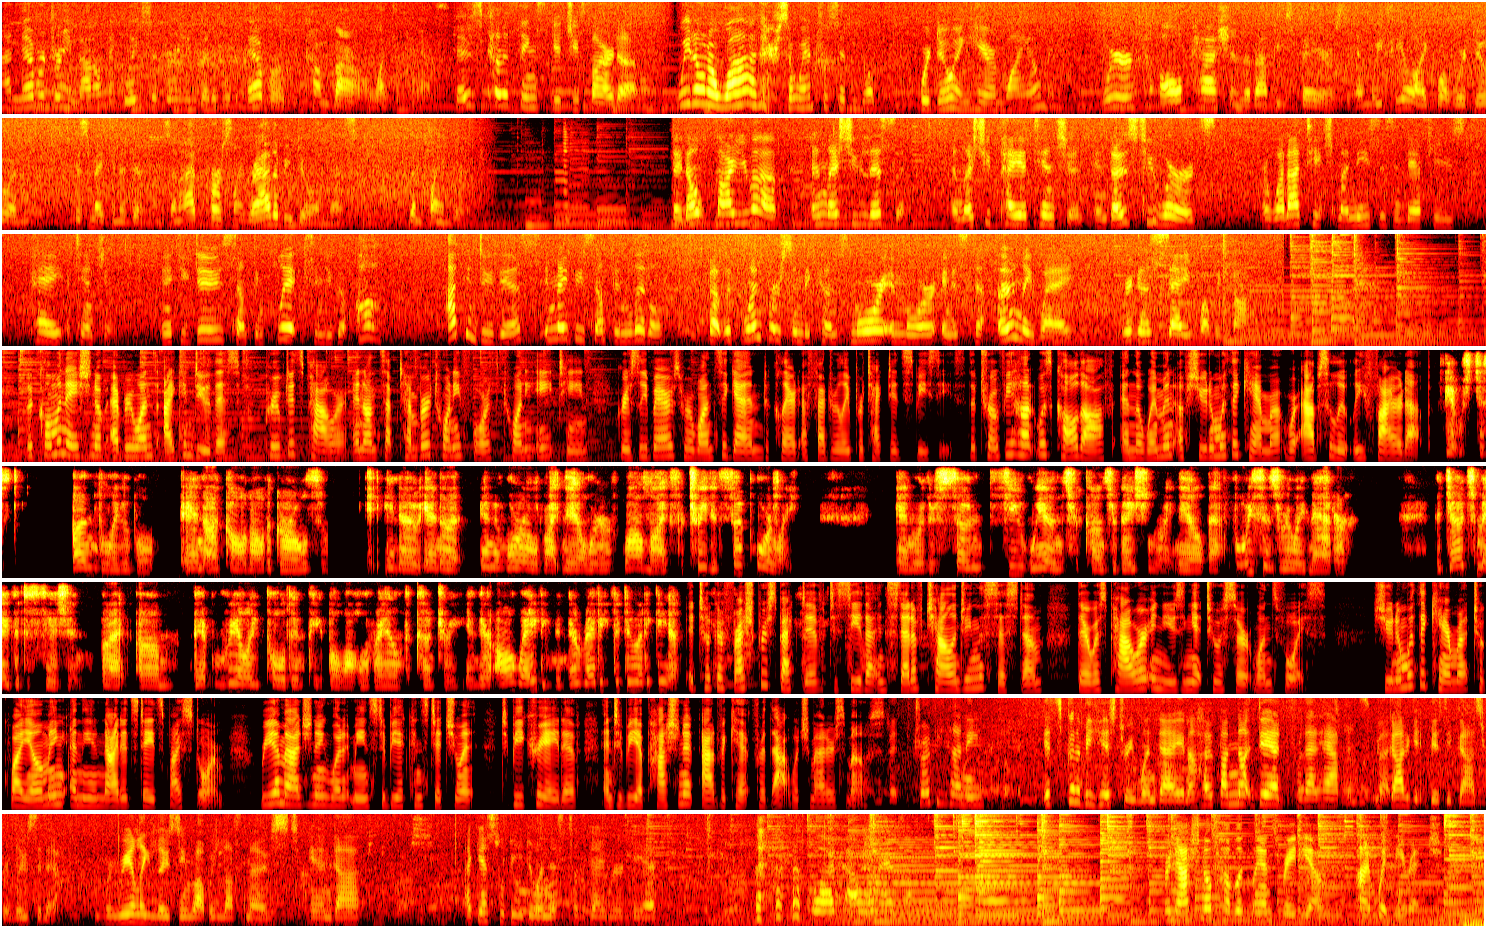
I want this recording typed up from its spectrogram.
I never dreamed, I don't think Lisa dreamed that it would ever become viral like it has. Those kind of things get you fired up. We don't know why they're so interested in what we're doing here in Wyoming. We're all passionate about these bears and we feel like what we're doing is making a difference. And I'd personally rather be doing this than playing bridge. They don't fire you up unless you listen, unless you pay attention. And those two words are what I teach my nieces and nephews pay attention. And if you do, something clicks and you go, oh, I can do this. It may be something little, but with one person becomes more and more, and it's the only way we're going to save what we've got. The culmination of everyone's I Can Do This proved its power, and on September 24, 2018, grizzly bears were once again declared a federally protected species. The trophy hunt was called off, and the women of Shoot 'em with a Camera were absolutely fired up. It was just unbelievable. And I called all the girls. You know, in a in a world right now where wildlife are treated so poorly, and where there's so few wins for conservation right now, that voices really matter. The judge made the decision, but um, it really pulled in people all around the country, and they're all waiting and they're ready to do it again. It took a fresh perspective to see that instead of challenging the system, there was power in using it to assert one's voice. Shoot 'em with a Camera took Wyoming and the United States by storm, reimagining what it means to be a constituent, to be creative, and to be a passionate advocate for that which matters most. But trophy hunting, it's going to be history one day, and I hope I'm not dead before that happens. We've got to get busy, guys. We're losing it. We're really losing what we love most, and uh, I guess we'll be doing this till the day we're dead. well, I, I will something. For National Public Lands Radio, I'm Whitney Rich.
